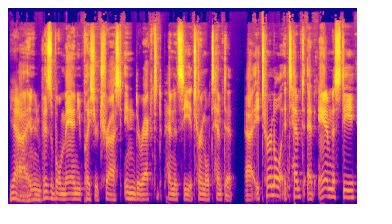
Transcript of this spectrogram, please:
Yeah. Uh, an invisible man you place your trust, indirect dependency, eternal attempt at uh, eternal attempt at amnesty,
